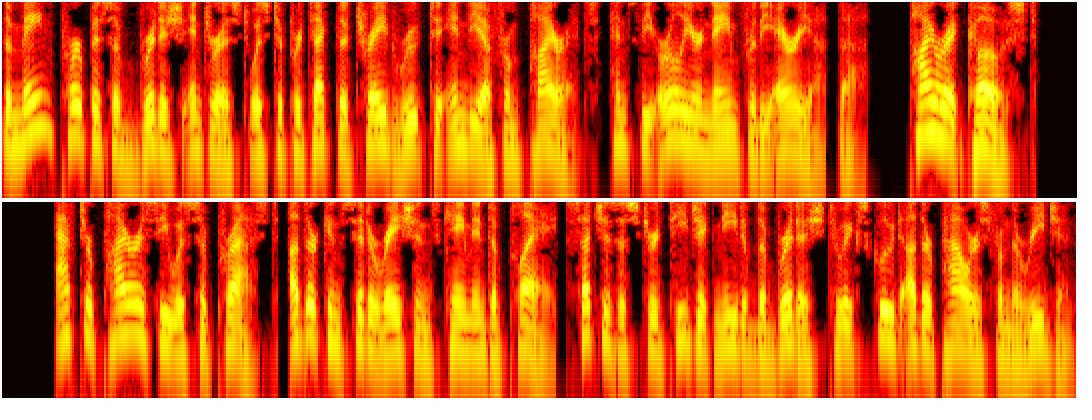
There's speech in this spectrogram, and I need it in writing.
The main purpose of British interest was to protect the trade route to India from pirates, hence the earlier name for the area, the «Pirate Coast». After piracy was suppressed, other considerations came into play, such as a strategic need of the British to exclude other powers from the region.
